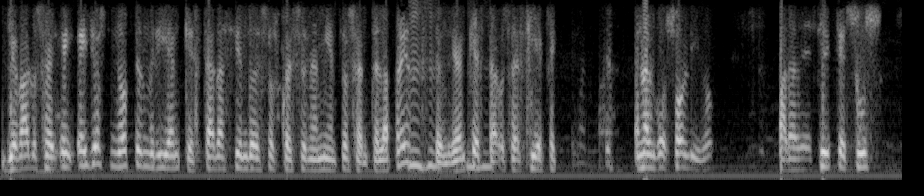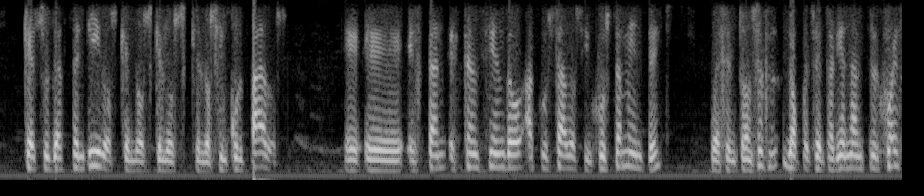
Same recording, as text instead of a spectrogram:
llevar, o sea, e, ellos no tendrían que estar haciendo esos cuestionamientos ante la prensa, tendrían que estar, o sea, si efectivamente en algo sólido para decir que sus que sus defendidos, que los que los que los inculpados eh, eh, están están siendo acusados injustamente, pues entonces lo presentarían ante el juez,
